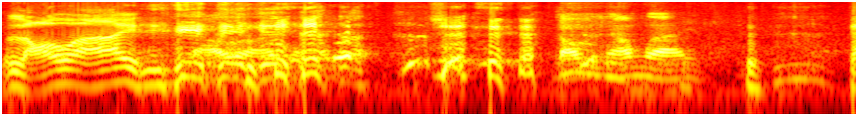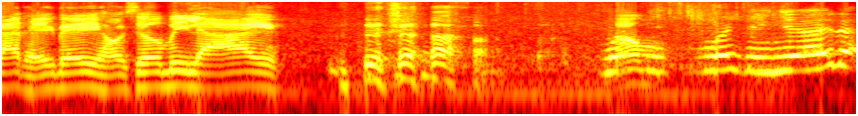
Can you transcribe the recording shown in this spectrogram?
lộ rồi. Lộ được không rồi. Ca thiệt đi hồi xưa mi lại với, Không. với chuyện giới đó.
